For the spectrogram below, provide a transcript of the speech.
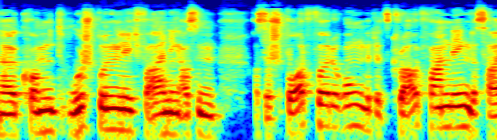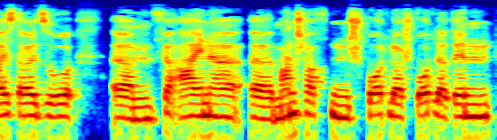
äh, kommt ursprünglich vor allen Dingen aus, dem, aus der Sportförderung mittels Crowdfunding. Das heißt also ähm, Vereine, äh, Mannschaften, Sportler, Sportlerinnen,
